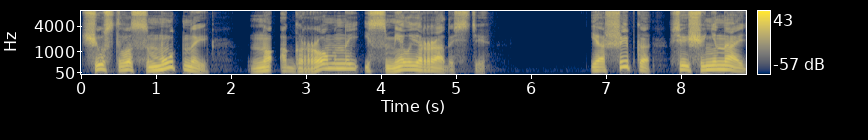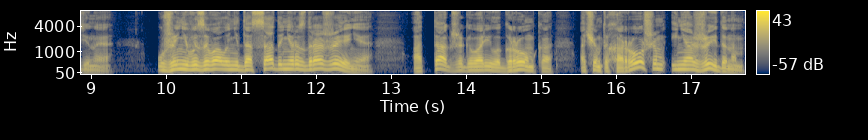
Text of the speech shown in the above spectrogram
Чувство смутной, но огромной и смелой радости. И ошибка, все еще не найденная, уже не вызывала ни досады, ни раздражения, а также говорила громко о чем-то хорошем и неожиданном,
